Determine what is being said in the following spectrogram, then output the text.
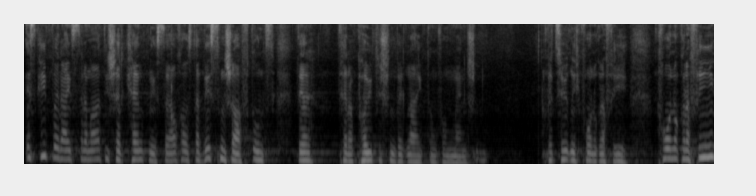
Es gibt bereits dramatische Erkenntnisse, auch aus der Wissenschaft und der therapeutischen Begleitung von Menschen bezüglich Pornografie. Pornografie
